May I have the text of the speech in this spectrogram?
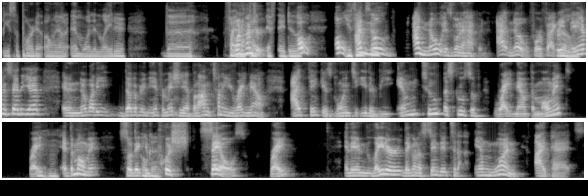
be supported only on M1 and later. The Final Cut, 100. if they do. Oh, oh, You I think so? I know it's going to happen. I know for a fact. Really? They haven't said it yet, and nobody dug up any information yet. But I'm telling you right now, I think it's going to either be M2 exclusive right now at the moment, right? Mhm. At the moment, so they can Okay. push sales, right? And then later they're going to send it to the M1 iPads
